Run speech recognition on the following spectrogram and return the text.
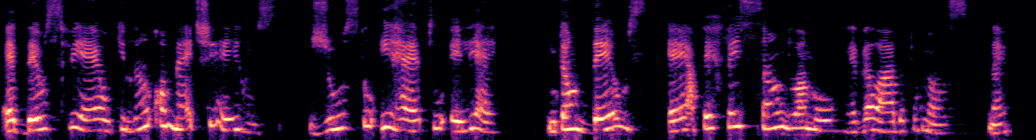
É Deus fiel que não comete erros justo e reto ele é. Então, Deus é a perfeição do amor revelada por nós, né?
